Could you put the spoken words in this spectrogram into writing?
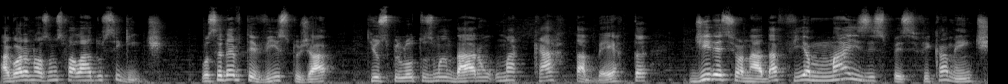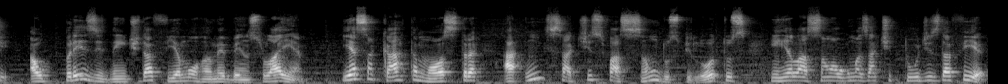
Agora nós vamos falar do seguinte. Você deve ter visto já que os pilotos mandaram uma carta aberta direcionada à FIA, mais especificamente ao presidente da FIA, Mohamed Ben Sulayem. E essa carta mostra a insatisfação dos pilotos em relação a algumas atitudes da FIA,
